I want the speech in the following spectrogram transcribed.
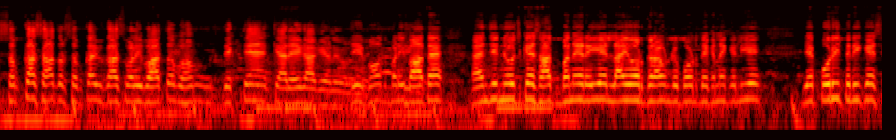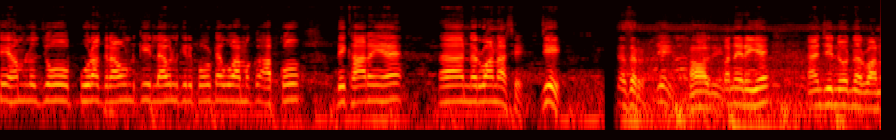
सबका साथ और सबका विकास वाली बात अब हम देखते हैं क्या रहेगा आगे आने वाले जी बहुत बड़ी बात है। एनजी न्यूज़ के साथ बने रहिए लाइव और ग्राउंड रिपोर्ट देखने के लिए। ये पूरी तरीके से हम लोग जो पूरा ग्राउंड की लेवल की रिपोर्ट है वो हम आपको दिखा रहे हैं नरवाना से। जी। सर जी। हाँ जी। बने रहिए। एनजी न्यूज़ नरवाना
